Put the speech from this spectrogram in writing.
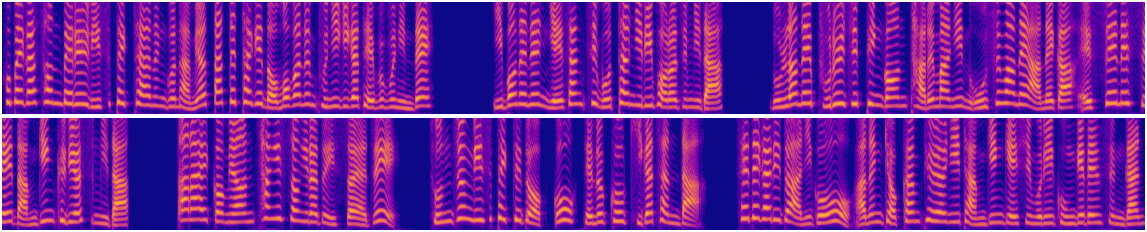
후배가 선배를 리스펙트하는군 하며 따뜻하게 넘어가는 분위기가 대부분인데 이번에는 예상치 못한 일이 벌어집니다. 논란에 불을 지핀 건 다름 아닌 오승환의 아내가 SNS에 남긴 글이었습니다. 따라할 거면 창의성이라도 있어야지. 존중 리스펙트도 없고 대놓고 기가 찬다. 세대가리도 아니고 아는 격한 표현이 담긴 게시물이 공개된 순간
